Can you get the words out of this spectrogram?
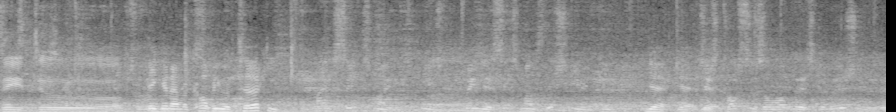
to, to He can have a coffee with Turkey. Makes sense, mate. He's, he's been there six months this year. Yeah, yeah, It just yeah. costs us a lot less commercially.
